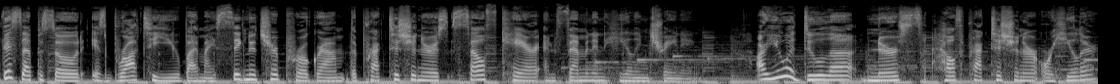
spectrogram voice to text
This episode is brought to you by my signature program, the Practitioner's Self Care and Feminine Healing Training. Are you a doula, nurse, health practitioner, or healer?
